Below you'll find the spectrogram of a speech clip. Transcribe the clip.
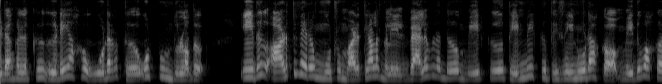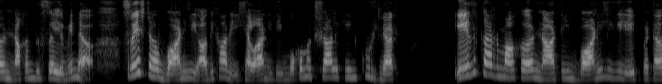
இடங்களுக்கு இடையாக உணர்த்து உட்புகுந்துள்ளது. இது அடுத்து வரும் மூன்று மழைத்தியாலங்களில் வலுவிழந்து மேற்கு தென்மேற்கு திசையினூடாக மெதுவாக நகர்ந்து செல்லும் என சிரேஷ்ட வானிலை அதிகாரி ஹெலாநிதி முகமது ஷாலிகின் கூறினார். இதன் காரணமாக நாட்டின் வானிலையில் ஏற்பட்ட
